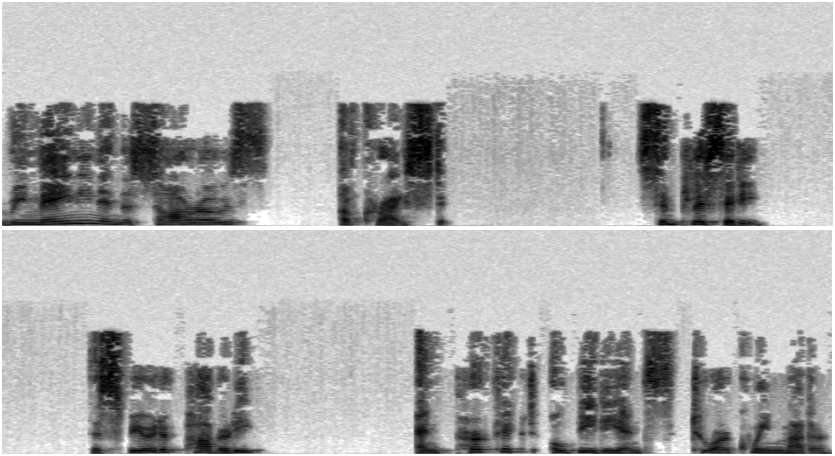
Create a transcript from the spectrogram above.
remaining in the sorrows of Christ, simplicity, the spirit of poverty, and perfect obedience to our Queen Mother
